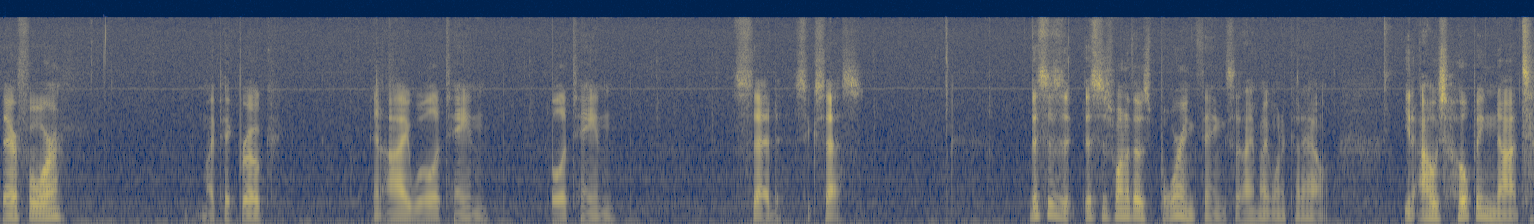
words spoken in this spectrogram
Therefore, my pick broke, and I will attain will attain said success. This is a, this is one of those boring things that I might want to cut out. You know, I was hoping not to,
